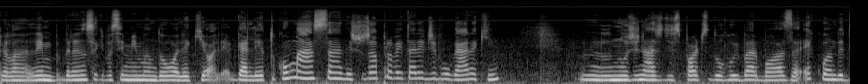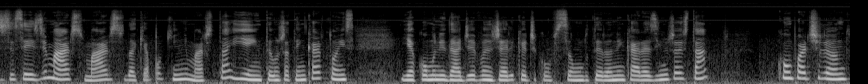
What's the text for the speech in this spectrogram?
pela lembrança que você me mandou. Olha aqui, olha, galeto com massa. Deixa eu já aproveitar e divulgar aqui no ginásio de esportes do Rui Barbosa. É quando? 16 de março. Março, daqui a pouquinho. Março está aí, então já tem cartões. E a comunidade evangélica de confissão luterana em Carazinho já está compartilhando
